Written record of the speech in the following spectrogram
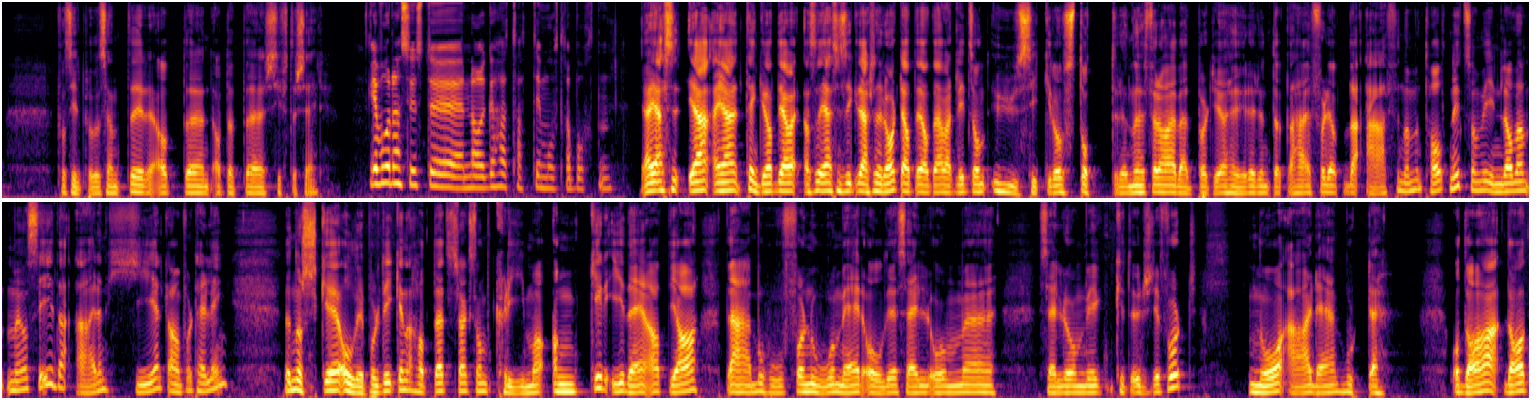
fossilprodusenter at, eh, at dette skiftet skjer. Ja, hvordan syns du Norge har tatt imot rapporten? Ja, jeg, jeg, jeg, tenker at jeg, altså jeg syns ikke det er så rart at, at jeg har vært litt sånn usikker og stotrende fra Arbeiderpartiet og Høyre rundt dette her. fordi det er fundamentalt nytt, som vi innleda med å si. Det er en helt annen fortelling. Den norske oljepolitikken har hatt et slags sånn klimaanker i det at ja, det er behov for noe mer olje selv om, eh, selv om vi kutter utslipp fort. Nå er det borte. Og da, da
